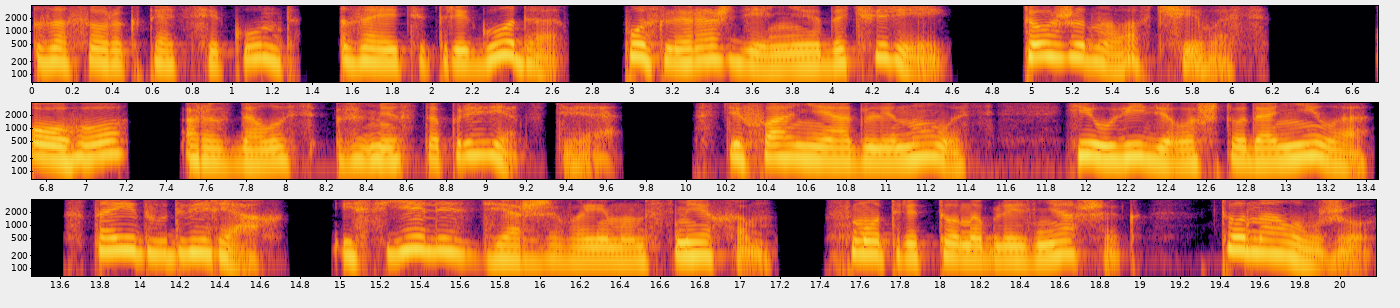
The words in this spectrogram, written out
за 45 секунд за эти три года после рождения дочерей тоже наловчилась. «Ого!» — раздалось вместо приветствия. Стефания оглянулась и увидела, что Данила стоит в дверях и с еле сдерживаемым смехом смотрит то на близняшек, то на лужу.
